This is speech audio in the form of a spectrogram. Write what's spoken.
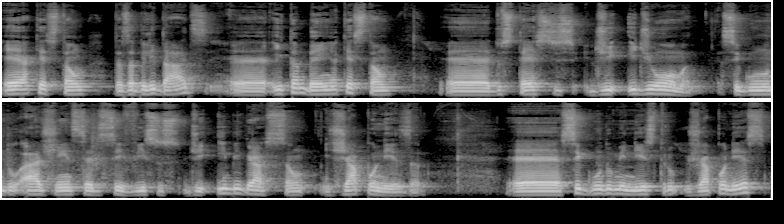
é a questão das habilidades e também a questão dos testes de idioma, segundo a Agência de Serviços de Imigração japonesa. É, segundo o ministro japonês,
